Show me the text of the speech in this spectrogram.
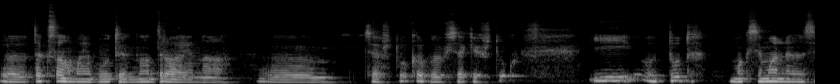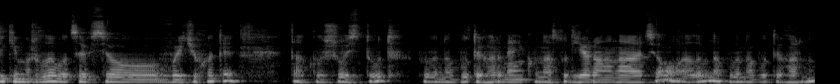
Е, Так само має бути надраєна е, ця штука, без всяких штук. І тут максимально наскільки можливо це все вичухати. Також ось тут повинно бути гарненько. У нас тут є рана на цьому, але вона повинна бути гарно.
